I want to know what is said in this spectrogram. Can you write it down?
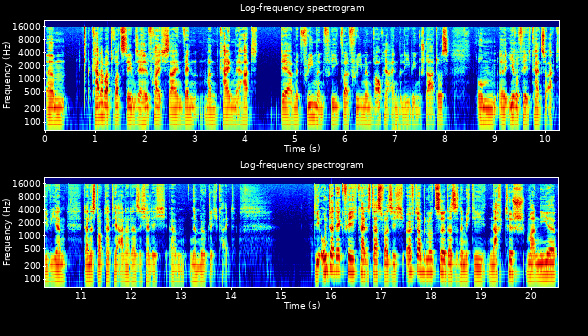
Ähm, kann aber trotzdem sehr hilfreich sein, wenn man keinen mehr hat, der mit Freeman fliegt, weil Freeman braucht ja einen beliebigen Status um äh, ihre Fähigkeit zu aktivieren, dann ist Dr. Theana da sicherlich ähm, eine Möglichkeit. Die Unterdeckfähigkeit ist das, was ich öfter benutze. Das ist nämlich die Nachttischmanier.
